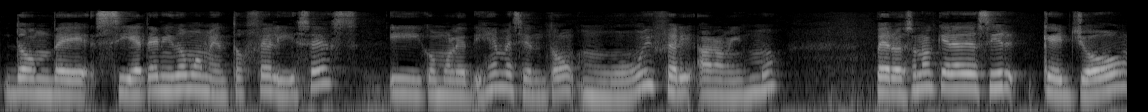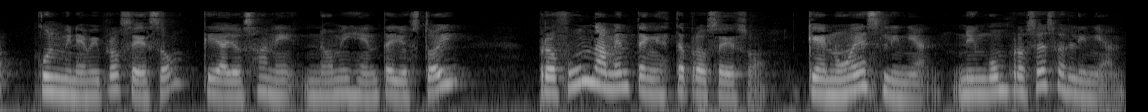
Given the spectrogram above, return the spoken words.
donde sí he tenido momentos felices y como les dije me siento muy feliz ahora mismo, pero eso no quiere decir que yo culminé mi proceso, que ya yo sané, no mi gente, yo estoy profundamente en este proceso, que no es lineal, ningún proceso es lineal.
